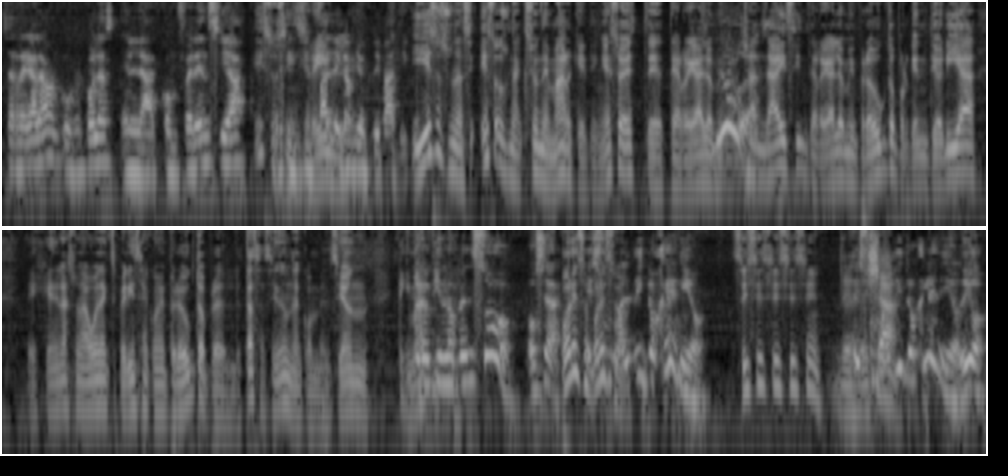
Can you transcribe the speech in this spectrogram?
Se regalaban Coca-Colas en la conferencia Eso es principal de cambio climático. Y eso es una eso es una acción de marketing, eso es te, te regalo mi dudas. merchandising, te regalo mi producto, porque en teoría eh, generas una buena experiencia con el producto, pero lo estás haciendo en una convención climática. Pero quien lo pensó, o sea, Por eso, es por un eso. maldito genio. Sí, sí, sí, sí, sí. Desde es un ya. maldito genio. Digo,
